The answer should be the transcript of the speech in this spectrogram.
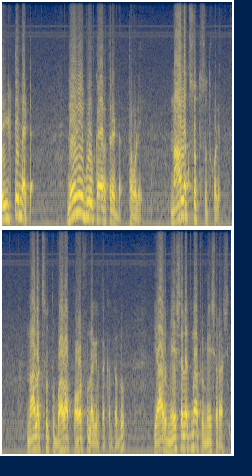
ultimate navy blue colour thread ತಗೊಳ್ಳಿ. ನಾಲ್ಕು ಸುತ್ತು ಸುತ್ತಕೊಳ್ಳಿ ನಾಲ್ಕು ಸುತ್ತು ಭಾಳ ಪವರ್ಫುಲ್ ಆಗಿರ್ತಕ್ಕಂಥದ್ದು. ಯಾರು ಮೇಷ ಲಗ್ನ ಅಥವಾ ಮೇಷರಾಶಿ?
